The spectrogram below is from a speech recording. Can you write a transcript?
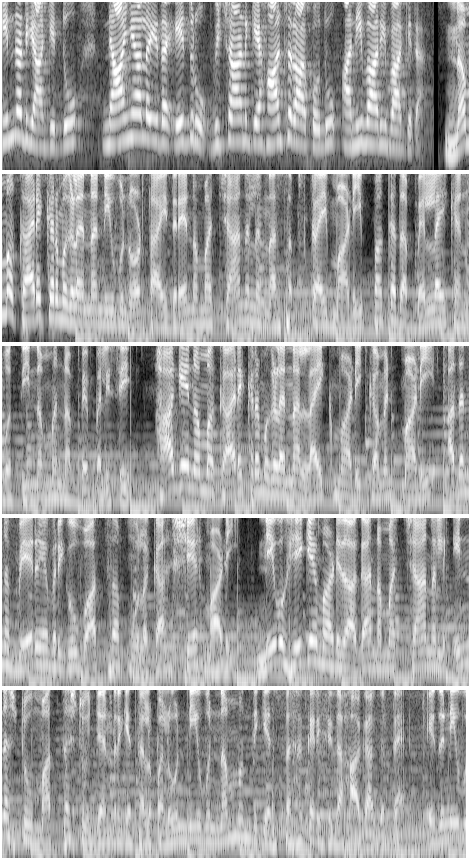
ಹಿನ್ನಡೆಯಾಗಿದ್ದು, ನ್ಯಾಯಾಲಯದ ಎದುರು ವಿಚಾರಣೆಗೆ ಹಾಜರಾಗೋದು ಅನಿವಾರ್ಯವಾಗಿದೆ. ನಮ್ಮ ಕಾರ್ಯಕ್ರಮಗಳನ್ನ ನೀವು ನೋಡ್ತಾ ಇದ್ರೆ ನಮ್ಮ ಚಾನೆಲ್ ಅನ್ನ ಸಬ್ಸ್ಕ್ರೈಬ್ ಮಾಡಿ ಪಕ್ಕದ ಬೆಲ್ಲೈಕನ್ ಒತ್ತಿ ನಮ್ಮನ್ನ ಬೆಂಬಲಿಸಿ. ಹಾಗೆ ನಮ್ಮ ಕಾರ್ಯಕ್ರಮಗಳನ್ನ ಲೈಕ್ ಮಾಡಿ, ಕಮೆಂಟ್ ಮಾಡಿ, ಅದನ್ನ ಬೇರೆಯವರಿಗೂ ವಾಟ್ಸ್ಆಪ್ ಮೂಲಕ ಶೇರ್ ಮಾಡಿ. ನೀವು ಹೀಗೆ ಮಾಡಿದಾಗ ನಮ್ಮ ಚಾನೆಲ್ ಇನ್ನಷ್ಟು ಮತ್ತಷ್ಟು ಜನರಿಗೆ ತಲುಪಲು ನೀವು ನಮ್ಮೊಂದಿಗೆ ಸಹಕರಿಸಿದ ಹಾಗಾಗುತ್ತೆ. ಇದು ನೀವು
